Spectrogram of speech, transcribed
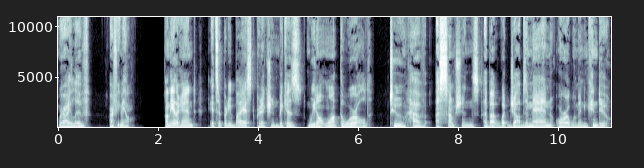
where I live, are female. On the other hand, it's a pretty biased prediction because we don't want the world to have assumptions about what jobs a man or a woman can do.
